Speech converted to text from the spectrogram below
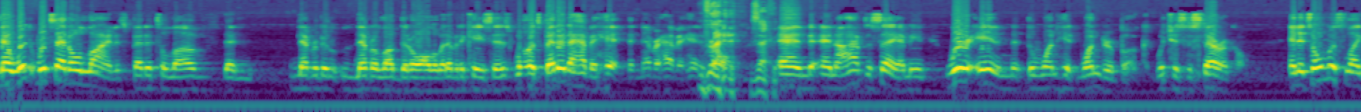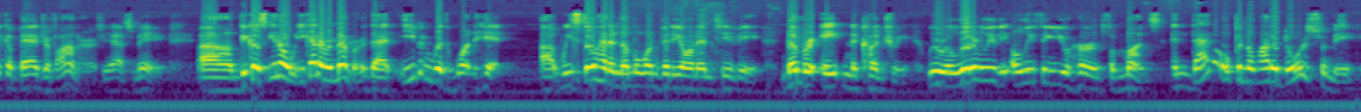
Now, what, what's that old line? It's better to love than never been never loved at all, or whatever the case is. Well, it's better to have a hit than never have a hit. Right, exactly. And and I have to say, I mean, we're in the one hit wonder book, which is hysterical, and it's almost like a badge of honor, if you ask me, um, because you know you got to remember that even with one hit. Uh, we still had a number one video on MTV, number eight in the country. We were literally the only thing you heard for months, and that opened a lot of doors for me.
